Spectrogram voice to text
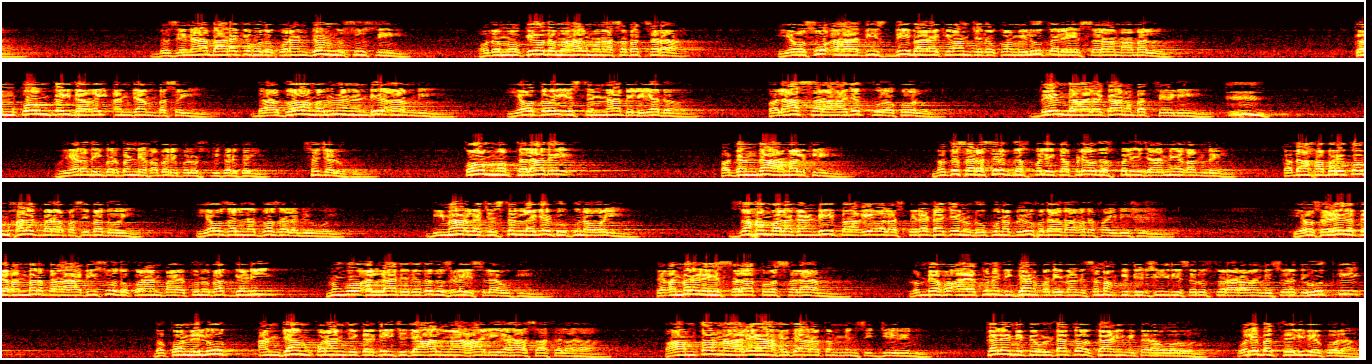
د زنا باره کې خود قرآن ګڼ نصوص دي او د موقع او د محل مناسبت سره یو سو احادیث دی باره کې هم چې د قوم لوط علیه السلام عمل کم قوم کوي دا غي انجام بسي دا دوا عملونه نن ډیر عام دي یو دوی استمناء بالید فلاس سره حاجت پورا کول دیم د هلکانو بدفعلی ویره دی بربندې خبرې په لوډ سپیکر کوي څه چالو کو قوم مبتلا دی په ګنده عمل کې نو د سره صرف د خپلې کپڑے او د خپلې جامې غم دی کدا خبرې کوم خلک برا پسې بد وای یو ځل نه دو ځل دی وای بیمار لچستن لګې ټوپونه وای زخم ولا ګنډي پاغي ولا سپیرټا چې نو ډوپونه په خدا داغه د فائدې شي یو سړی د پیغمبر په احادیثو د قران په آیاتونو بد غني مونږه الله دې د د زړه اصلاح وکړي پیغمبر علیه الصلاۃ والسلام لومبه خو آیاتونه دي ګڼ په دې باندې سمخ کې تیر شي دي سرستر روان دي سورته هود کې د قوم لوط انجام قران ذکر کوي چې جعلنا عالیها سافلها فامطرنا عليها حجاره من سجيل کله می په الټا کو کانی می پر اورول ولی بد فعلی به کولا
